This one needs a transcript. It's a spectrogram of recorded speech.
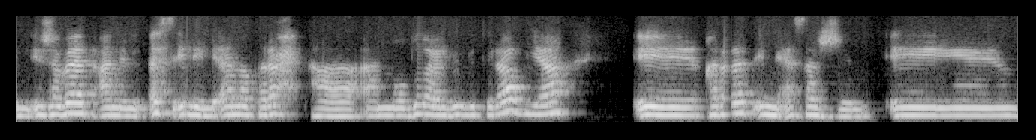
الإجابات عن الأسئلة اللي أنا طرحتها عن موضوع البيبليوثيرابيا إيه، قررت إني أسجل. إيه،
